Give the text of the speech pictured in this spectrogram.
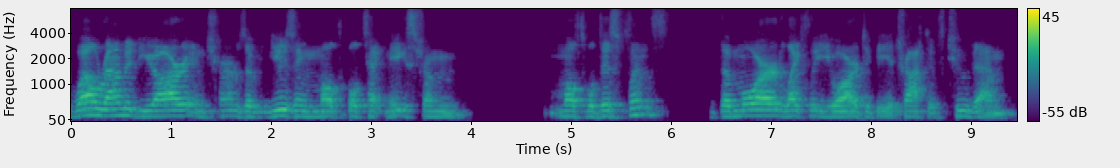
well-rounded you are in terms of using multiple techniques from multiple disciplines, the more likely you are to be attractive to them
